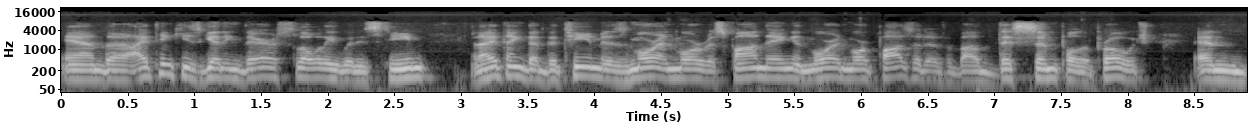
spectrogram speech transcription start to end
And uh, I think he's getting there slowly with his team. And I think that the team is more and more responding and more and more positive about this simple approach and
